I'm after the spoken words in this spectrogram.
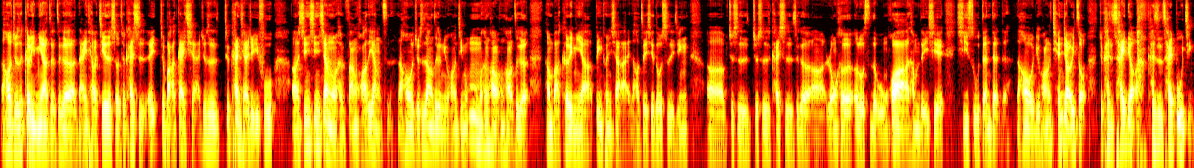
然后就是克里米亚的这个哪一条街的时候，就开始哎就把它盖起来，就是就看起来就一副。啊，欣欣向荣、很繁华的样子，然后就是让这个女皇经过，嗯，很好，很好。这个他们把克里米亚并吞下来，然后这些都是已经呃，就是就是开始这个啊、融合俄罗斯的文化啊，他们的一些习俗等等的。然后女皇前脚一走，就开始拆掉，开始拆布景，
